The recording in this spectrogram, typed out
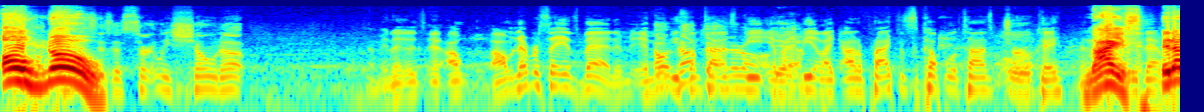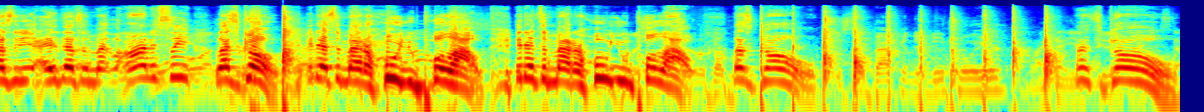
Oh no. Has certainly shown up. I mean, it's, I, I'll never say it's bad. It, it No, may be not bad sometimes be, it Yeah. might be like out of practice a couple of times. but, Oh, okay. And Nice. It doesn't. It doesn't matter. Honestly, let's go. It doesn't matter who you pull out. It doesn't matter who you pull out. Let's go. Just step back into neutral here. Like that, yeah, Let's go.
